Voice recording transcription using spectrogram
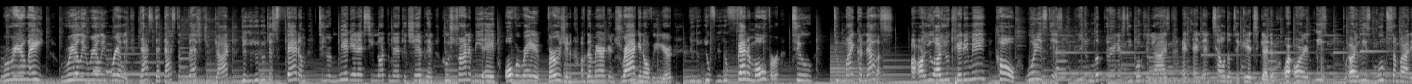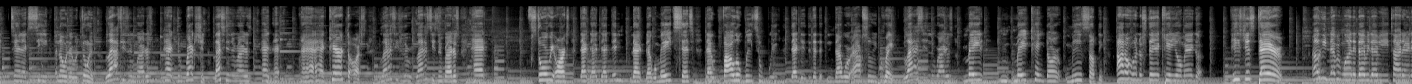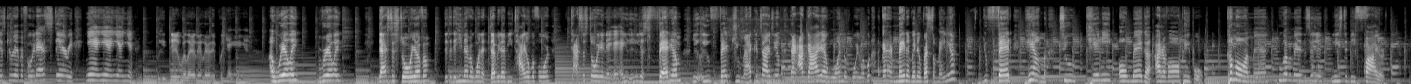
Really? Really, really, really. That's that. That's the best you got. You you, you just fed him to your mid NXT North American champion, who's trying to be a overrated version of the American Dragon over here. You you you, you fed him over to to Mike Kanellis. Are, are you are you kidding me? Cole, what is this? You need to look their NXT books in the eyes and, and, and tell them to get it together. Or or at least or at least move somebody to NXT to know what they were doing. Last season writers had direction. Last season writers had had, had, had character arcs. Last season last season writers had story arcs that that, that didn't that that were made sense that followed week to week that that, that, that were absolutely great. Last season the writers made made King Dark mean something. I don't understand Kenny Omega. He's just there. Oh, he never won a WWE title in his career before. That's scary. Yeah, yeah, yeah, yeah. They literally, literally put yeah, yeah, yeah. Oh, really? Really? That's the story of him. He never won a WWE title before. That's the story, and, and you just fed him. You, you fed Drew McIntyre to him. That a guy that won the Royal Rumble, a guy that main event in WrestleMania. You fed him to Kenny Omega out of all people. Come on, man. Whoever made the decision needs to be fired.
